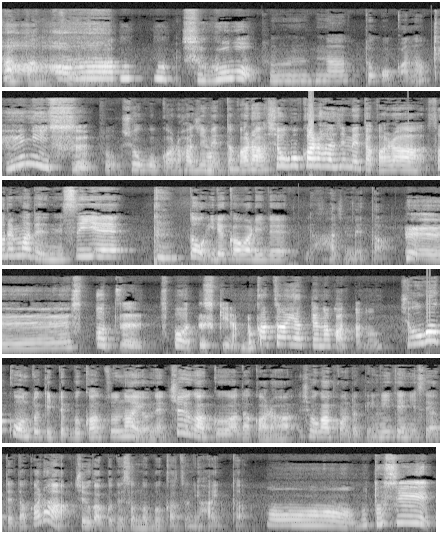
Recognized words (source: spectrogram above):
あ。ったのああ、すごい。そんなとこかな？テニス？そう、小5から始めたから、小5から始めたから、それまでね、水泳 と入れ替わりで始めた。へえ、スポーツ、スポーツ好きな。部活はやってなかったの？小学校の時って部活ないよね。中学はだから、小学校の時にテニスやってたから、中学でその部活に入った。ああ、私、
